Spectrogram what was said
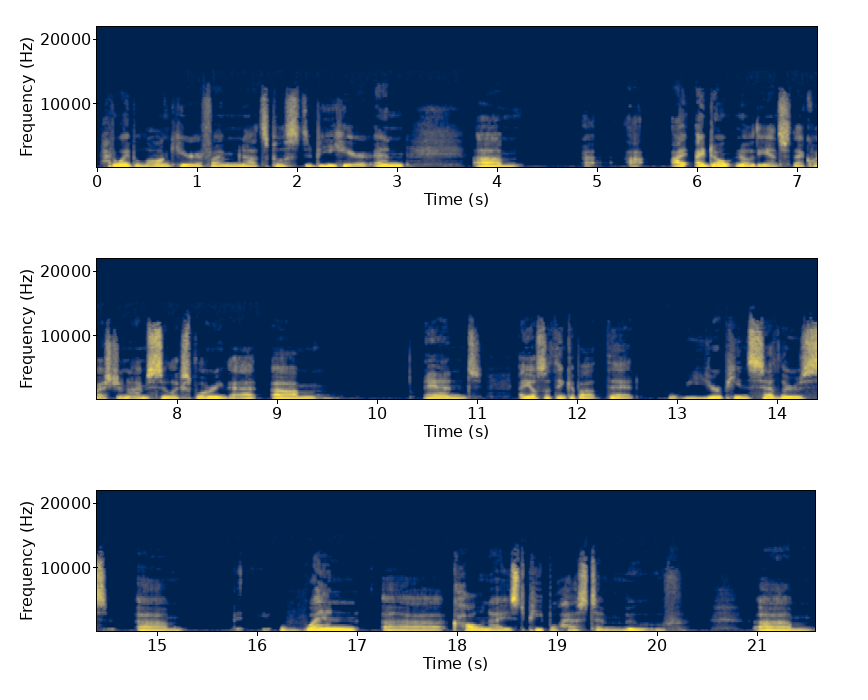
how do I belong here if I'm not supposed to be here? And um I, I don't know the answer to that question. I'm still exploring that. Um, and I also think about that European settlers, um, when colonized people has to move, um,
